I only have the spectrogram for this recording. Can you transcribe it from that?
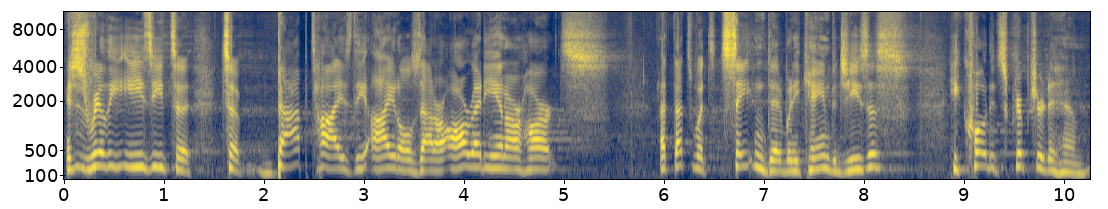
It's just really easy to, to baptize the idols that are already in our hearts. That, that's what Satan did when he came to Jesus. He quoted scripture to him.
